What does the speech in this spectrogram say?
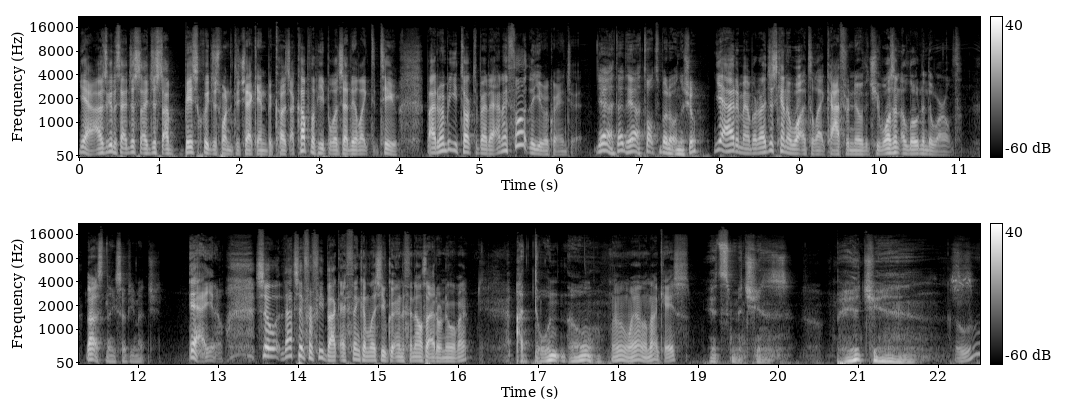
Yeah, I was going to say I just I just I basically just wanted to check in because a couple of people had said they liked it too. But I remember you talked about it and I thought that you were quite into it. Yeah, I did. Yeah, I talked about it on the show. Yeah, I remember. I just kind of wanted to let Catherine know that she wasn't alone in the world. That's nice of you, Mitch. Yeah, you know. So that's it for feedback, I think, unless you've got anything else that I don't know about. I don't know. Oh, well, in that case. It's Mitch's Pitches. Ooh,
